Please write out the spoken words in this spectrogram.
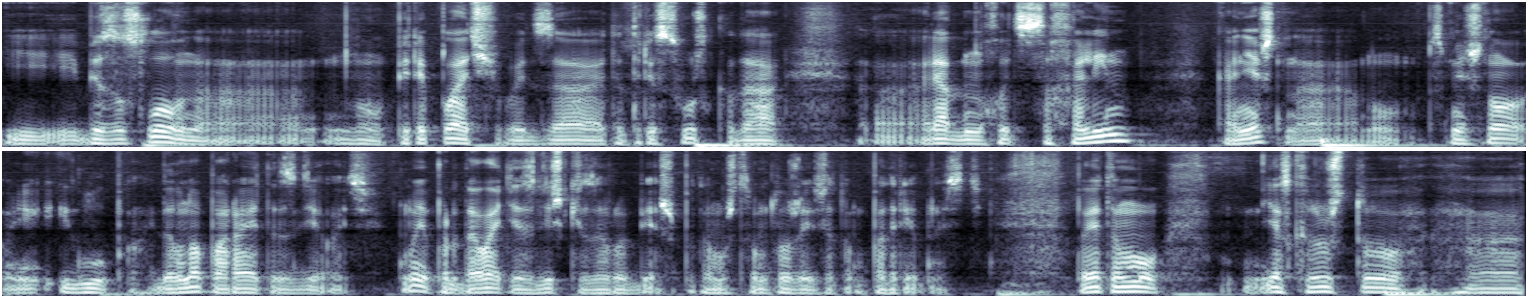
И, безусловно, ну, переплачивать за этот ресурс, когда рядом находится Сахалин, конечно, ну, смешно и, и глупо. И давно пора это сделать. Ну и продавать излишки за рубеж, потому что там тоже есть в этом потребность. Поэтому я скажу, что э,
